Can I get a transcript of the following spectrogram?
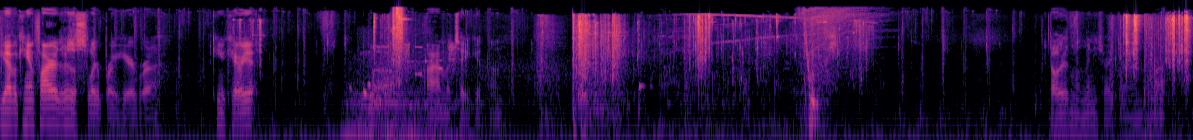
You have a campfire? There's a slurp right here, bro. Can you carry it? No. Alright, I'm gonna take it then. Oh, there's more minis right there. on the left.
